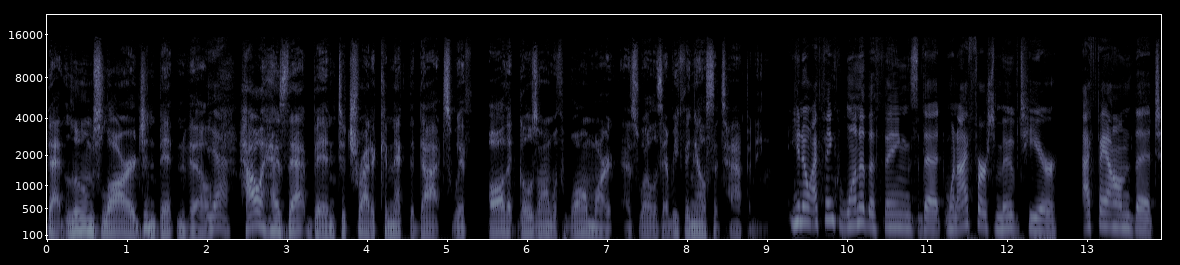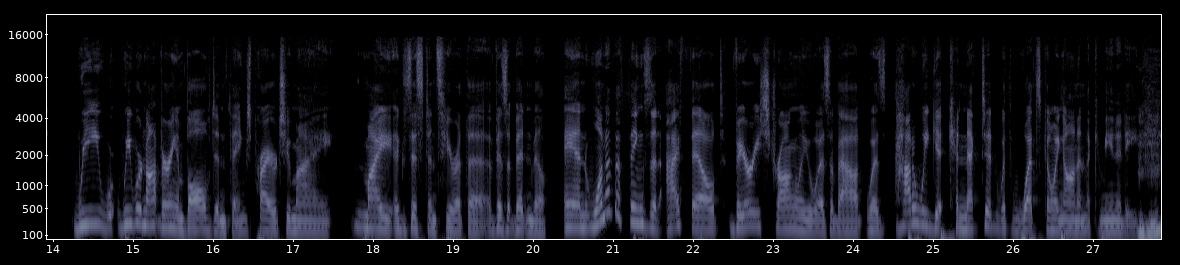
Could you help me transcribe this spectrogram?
that looms large in Bentonville. Yeah. How has that been to try to connect the dots with all that goes on with Walmart as well as everything else that's happening? You know, I think one of the things that when I first moved here, I found that we were, we were not very involved in things prior to my my existence here at the Visit Bentonville. And one of the things that I felt very strongly was about was how do we get connected with what's going on in the community? Mhm.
